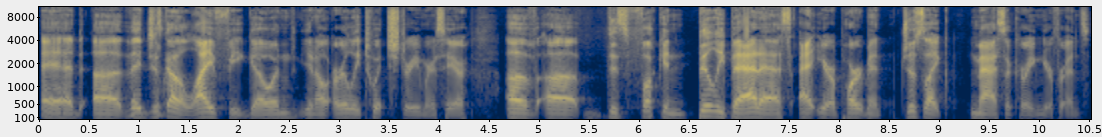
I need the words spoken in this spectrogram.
and uh, they just got a live feed going. You know, early Twitch streamers here of uh, this fucking Billy Badass at your apartment, just like massacring your friends,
